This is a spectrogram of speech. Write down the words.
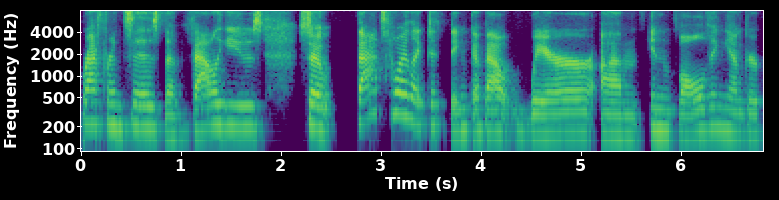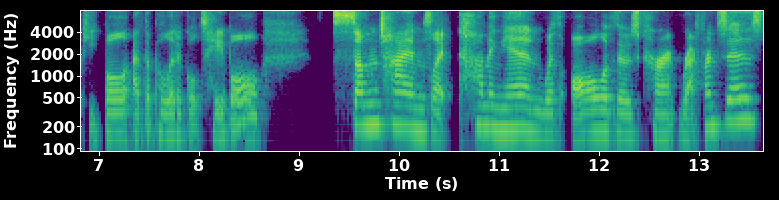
references, the values. So that's how I like to think about where um, involving younger people at the political table, sometimes like coming in with all of those current references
